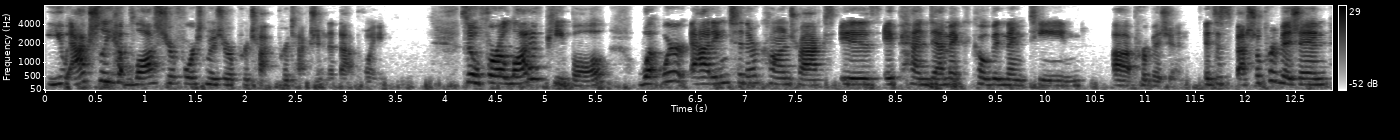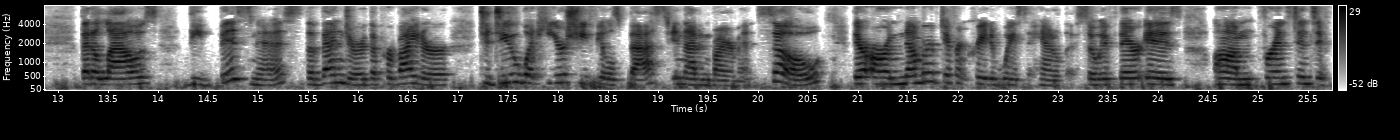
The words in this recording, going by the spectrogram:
you actually have lost your force majeure prote- protection at that point. So for a lot of people, what we're adding to their contracts is a pandemic COVID nineteen uh, provision. It's a special provision that allows the business, the vendor, the provider to do what he or she feels best in that environment. So there are a number of different creative ways to handle this. So if there is, um, for instance, if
